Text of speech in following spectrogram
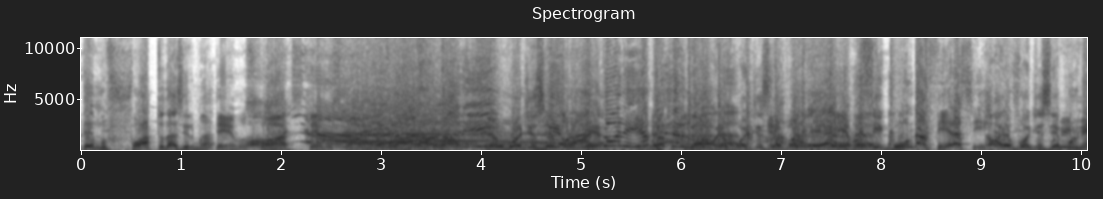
temos foto das irmãs? Temos fotos, temos fotos. não, não. Eu vou dizer Eu por quê. adorei a tua Eu- pergunta. Não, eu vou dizer por quê. Temos segunda-feira, sim. Não, eu vou dizer por quê.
